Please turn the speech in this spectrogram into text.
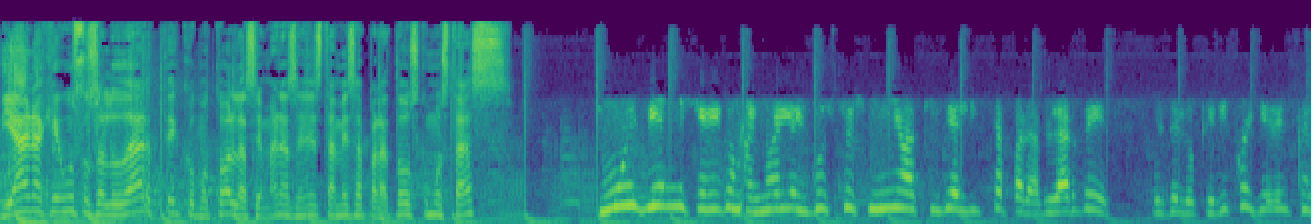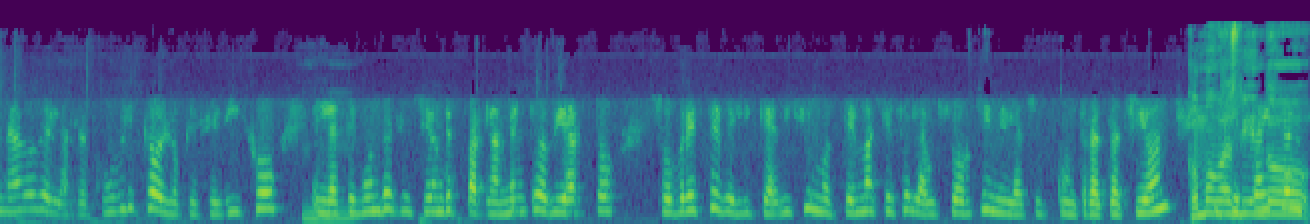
Diana, qué gusto saludarte como todas las semanas en esta mesa para todos. ¿Cómo estás? Muy bien, mi querido Manuel, el gusto es mío aquí ya lista para hablar de pues de lo que dijo ayer el Senado de la República o lo que se dijo en la segunda sesión del Parlamento abierto sobre este delicadísimo tema que es el outsourcing y la subcontratación. ¿Cómo vas viendo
